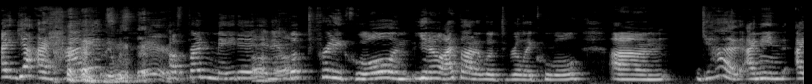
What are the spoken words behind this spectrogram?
I, yeah, I had it. It was there. a friend made it and it Uh-huh. looked pretty cool and you know i thought it looked really cool um yeah i mean i,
